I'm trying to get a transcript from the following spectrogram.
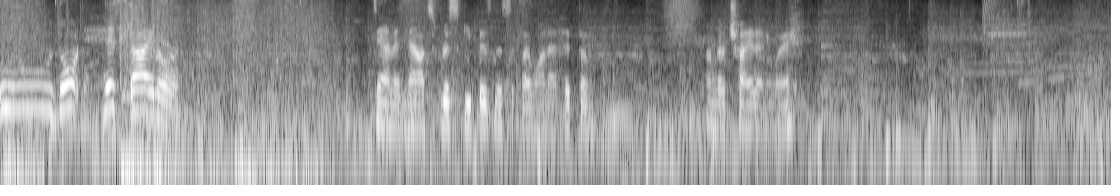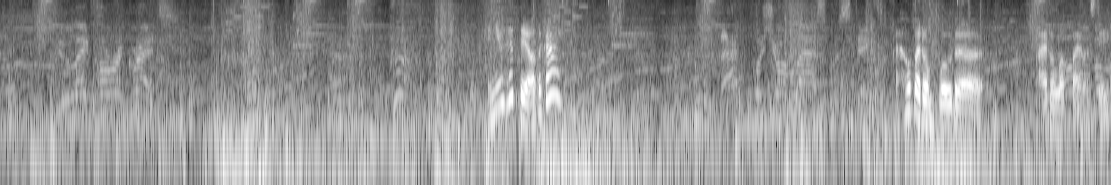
Ooh, don't hit the idol. Damn it, now it's risky business if I want to hit them. I'm gonna try it anyway. Can you hit the other guy? I hope I don't blow the idol up by mistake.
